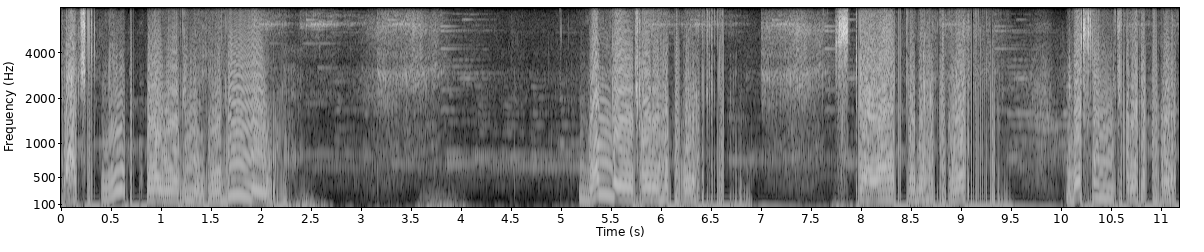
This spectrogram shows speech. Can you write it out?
Watch nope, or review. Review. Wonder for the hippogriff. Stare at for the hippogriff. Listen to the hippogriff.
